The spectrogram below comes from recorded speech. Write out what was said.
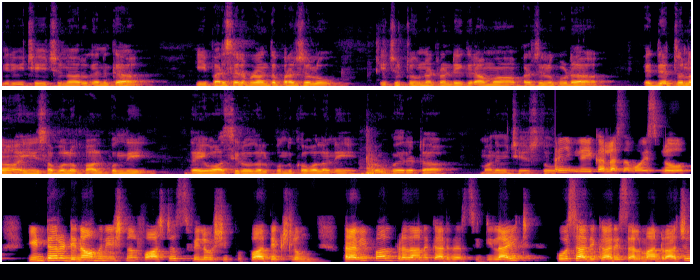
విరివి చేయుచున్నారు కనుక ఈ పరిసర ప్రాంత ప్రజలు ఈ చుట్టూ ఉన్నటువంటి గ్రామ ప్రజలు కూడా పెద్ద ఎత్తున ఈ సభలో పాల్పొంది దైవాశీర్వాదాలు పొందుకోవాలని ప్రభు పేరట మనవి చేస్తూ ఈ విలేకరుల సమావేశంలో ఇంటర్ డినామినేషనల్ ఫాస్టర్స్ ఫెలోషిప్ ఉపాధ్యక్షులు రవిపాల్ ప్రధాన కార్యదర్శి డిలైట్ కోశాధికారి సల్మాన్ రాజు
